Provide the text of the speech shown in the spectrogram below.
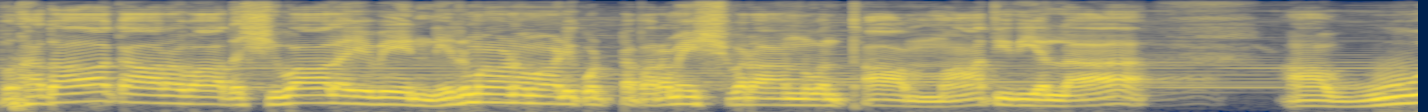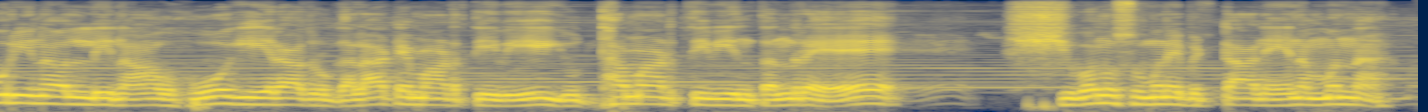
ಬೃಹದಾಕಾರವಾದ ಶಿವಾಲಯವೇ ನಿರ್ಮಾಣ ಮಾಡಿಕೊಟ್ಟ ಪರಮೇಶ್ವರ ಅನ್ನುವಂಥ ಮಾತಿದೆಯಲ್ಲ. ಆ ಊರಿನಲ್ಲಿ ನಾವು ಹೋಗಿ ಏನಾದರೂ ಗಲಾಟೆ ಮಾಡ್ತೀವಿ, ಯುದ್ಧ ಮಾಡ್ತೀವಿ ಅಂತಂದರೆ ಶಿವನು ಸುಮ್ಮನೆ ಬಿಟ್ಟಾನೆ ನಮ್ಮನ್ನು.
